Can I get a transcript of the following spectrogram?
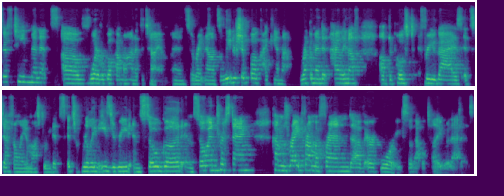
15 minutes of whatever book I'm on at the time. And so right now it's a leadership book. I cannot recommend it highly enough. I'll have to post for you guys. It's definitely a must read. It's it's really an easy read and so good and so interesting. Comes right from a friend of Eric Worre, so that will tell you where that is.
